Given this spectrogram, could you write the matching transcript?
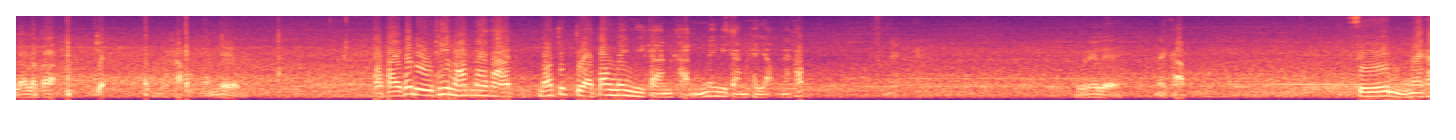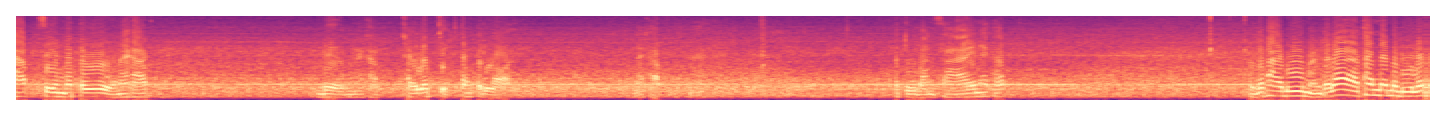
ร็จแล้วเราก็เก็บนะครับเหมือนเดิม ต่อไปก็ดูที่น็อตนะครับน็อตทุกตัวต้องไม่มีการขันไม่มีการขยับนะครับ ดูได้เลยนะครับ ซีนนะครับ ซีนประตูนะครับเดิมนะครับ ใช้รถจิกต้องเป็นรอยนะครับนะประตูบานซ้ายนะครับผมจะพาดูเหมือนกับว่าท่านได้มาดูรถ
